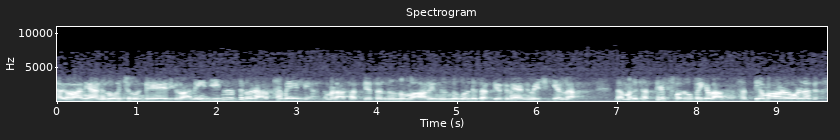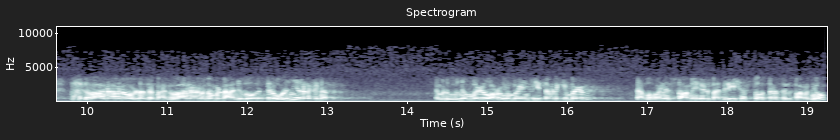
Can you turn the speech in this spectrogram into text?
ഭഗവാനെ അനുഭവിച്ചുകൊണ്ടേയിരിക്കുന്നു അല്ലെങ്കിൽ ജീവിതത്തിന് ഒരു അർത്ഥമേ ഇല്ല. നമ്മൾ ആ സത്യത്തിൽ നിന്നും മാറി നിന്നുകൊണ്ട് സത്യത്തിനെ അന്വേഷിക്കല്ല നമ്മൾ സത്യസ്വരൂപികളാണ്. സത്യമാണ് ഉള്ളത്. ഭഗവാനാണ് ഉള്ളത്. ഭഗവാനാണ് നമ്മളുടെ അനുഭവത്തിൽ ഒളിഞ്ഞു കിടക്കുന്നത്. നമ്മൾ ഉണ്ണുമ്പോഴും ഉറങ്ങുമ്പോഴും ചീത്ത വിളിക്കുമ്പോഴും തപോവനസ്വാമികൾ ബദ്രീശ സ്തോത്രത്തിൽ പറഞ്ഞു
